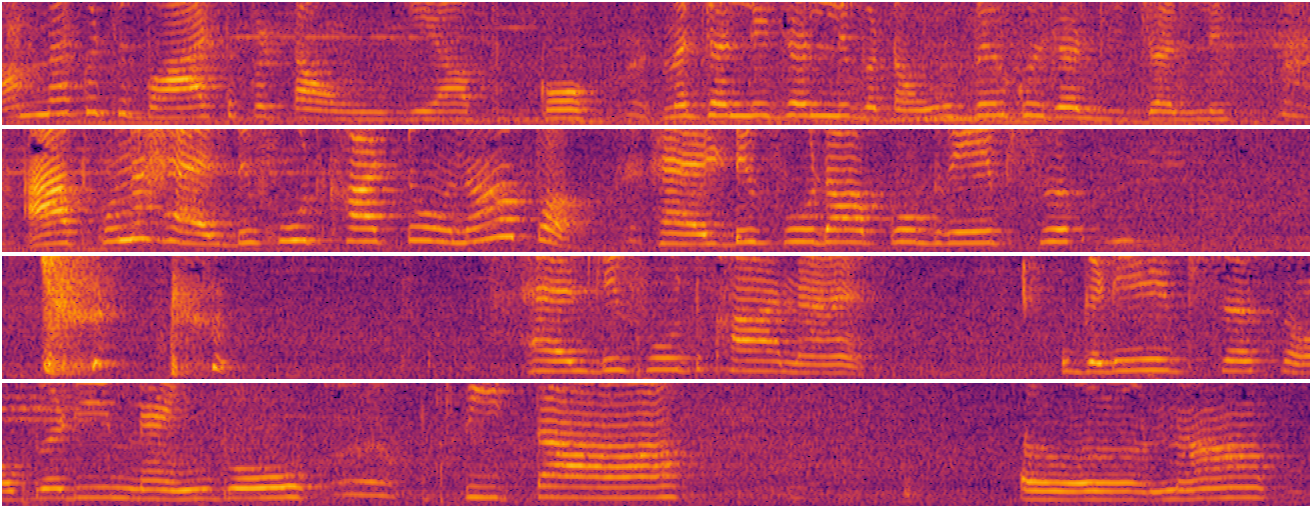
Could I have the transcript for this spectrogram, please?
अब मैं कुछ बात बताऊँगी आपको। मैं जल्दी जल्दी बताऊँगी, बिल्कुल जल्दी जल्दी। आपको ना हेल्दी फ़ूड खाते हो ना आप? हेल्दी फ़ूड आपको ग्रेप्स, हेल्दी फ़ूड खाना है। ग्रेप्स, स्ट्रॉबेरी, मैंगो, पपीता और नाक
